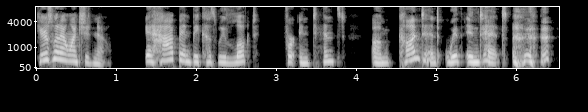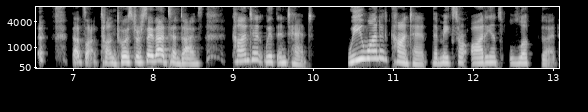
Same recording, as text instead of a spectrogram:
Here's what I want you to know it happened because we looked for intense um, content with intent. That's a tongue twister. Say that 10 times. Content with intent. We wanted content that makes our audience look good.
